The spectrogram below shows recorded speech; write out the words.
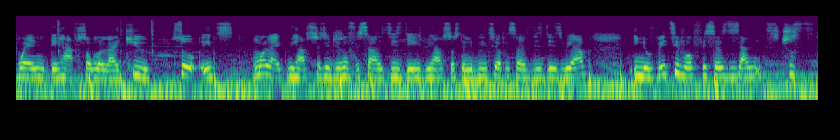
when they have someone like you. So it's more like we have strategy officers these days, we have sustainability officers these days, we have innovative officers, and it's just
